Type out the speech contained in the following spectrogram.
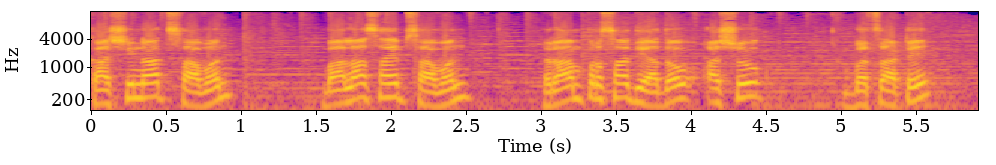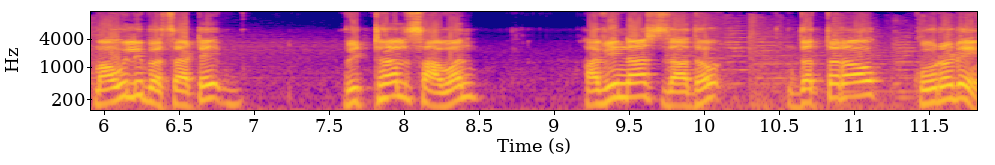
काशीनाथ सावंत बालासाहेब सावंत रामप्रसाद यादव अशोक बचाटे माऊली बचाटे विठ्ठल सावंत अविनाश जाधव दत्तराव कोरडे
